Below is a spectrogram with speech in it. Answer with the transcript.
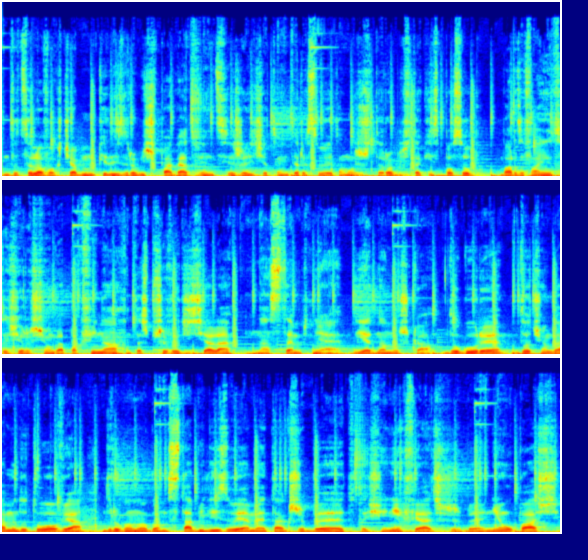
Docelowo chciałbym kiedyś zrobić szpagat, więc jeżeli Cię to interesuje, to możesz to robić w taki sposób. Bardzo fajnie tutaj się rozciąga pachwina, też przywodziciele. Następnie jedna nóżka do góry, dociągamy do tułowia, drugą nogą stabilizujemy, tak żeby tutaj się nie chwiać, żeby nie upaść.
